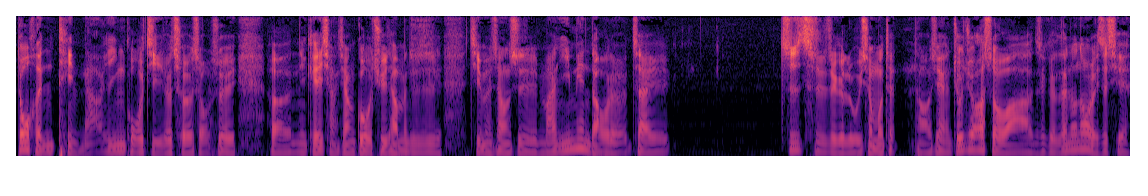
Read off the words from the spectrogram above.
都很挺啊，英国籍的车手。所以，呃，你可以想象过去他们就是基本上是蛮一面倒的在。支持这个 Lewis Hamilton，然后现在 George Russell 啊，这个 Lando Norris 这些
